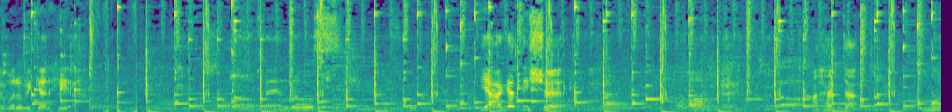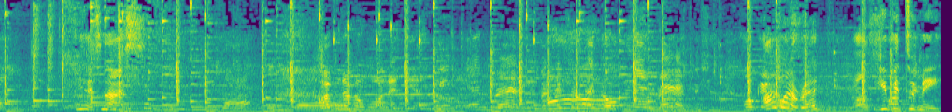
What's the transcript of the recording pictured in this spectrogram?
Okay, what do we got here? Sandals. Yeah, I got this shirt. I have that. Yeah, it's nice. You gave me that in the I've never worn it yet. pink and red. But I said, I don't wear red. Okay, I wear red. Give it to me.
